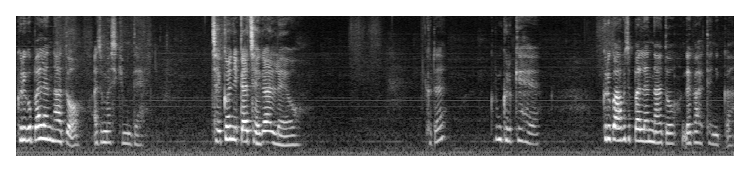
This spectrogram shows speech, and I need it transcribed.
그리고 빨래 놔둬. 아줌마 시키면 돼. 제 거니까 제가 할래요. 그래? 그럼 그렇게 해. 그리고 아버지 빨래 놔둬. 내가 할 테니까.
